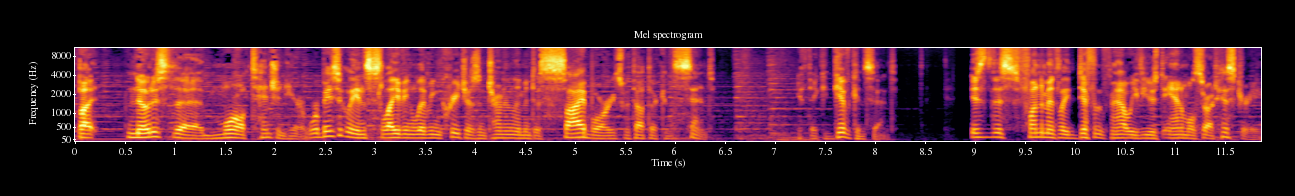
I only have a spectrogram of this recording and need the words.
But notice the moral tension here. We're basically enslaving living creatures and turning them into cyborgs without their consent, if they could give consent. Is this fundamentally different from how we've used animals throughout history?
